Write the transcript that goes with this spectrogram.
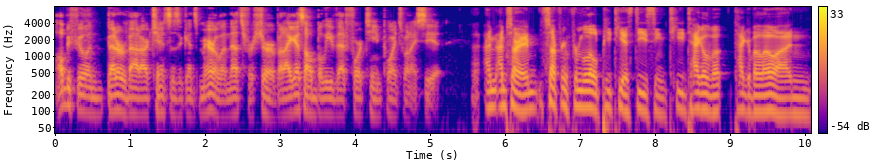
I'll be feeling better about our chances against Maryland. That's for sure. But I guess I'll believe that 14 points when I see it. I'm I'm sorry. I'm suffering from a little PTSD seeing T Tagovailoa and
